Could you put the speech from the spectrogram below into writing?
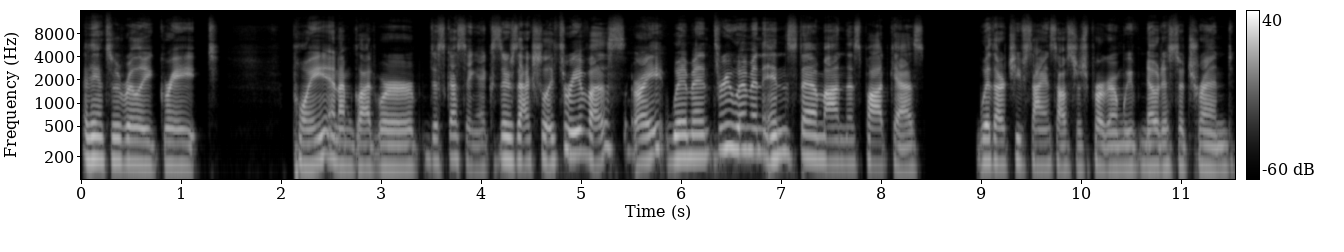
I think it's a really great point, and I'm glad we're discussing it because there's actually three of us, mm-hmm. right? Women, three women in STEM on this podcast. With our Chief Science Officers program, we've noticed a trend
